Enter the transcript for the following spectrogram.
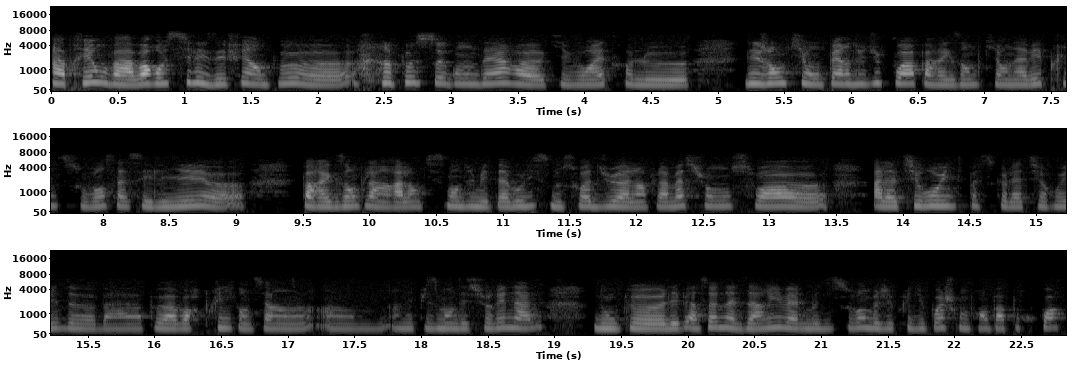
Après, on va avoir aussi les effets un peu, euh, secondaires euh, qui vont être le, des gens qui ont perdu du poids, par exemple, qui en avaient pris. Souvent, ça c'est lié, euh, par exemple, à un ralentissement du métabolisme, soit dû à l'inflammation, soit à la thyroïde, parce que la thyroïde bah, peut avoir pris quand il y a un, épuisement des surrénales. Donc, les personnes, elles arrivent, elles me disent souvent, bah, j'ai pris du poids, je comprends pas pourquoi.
